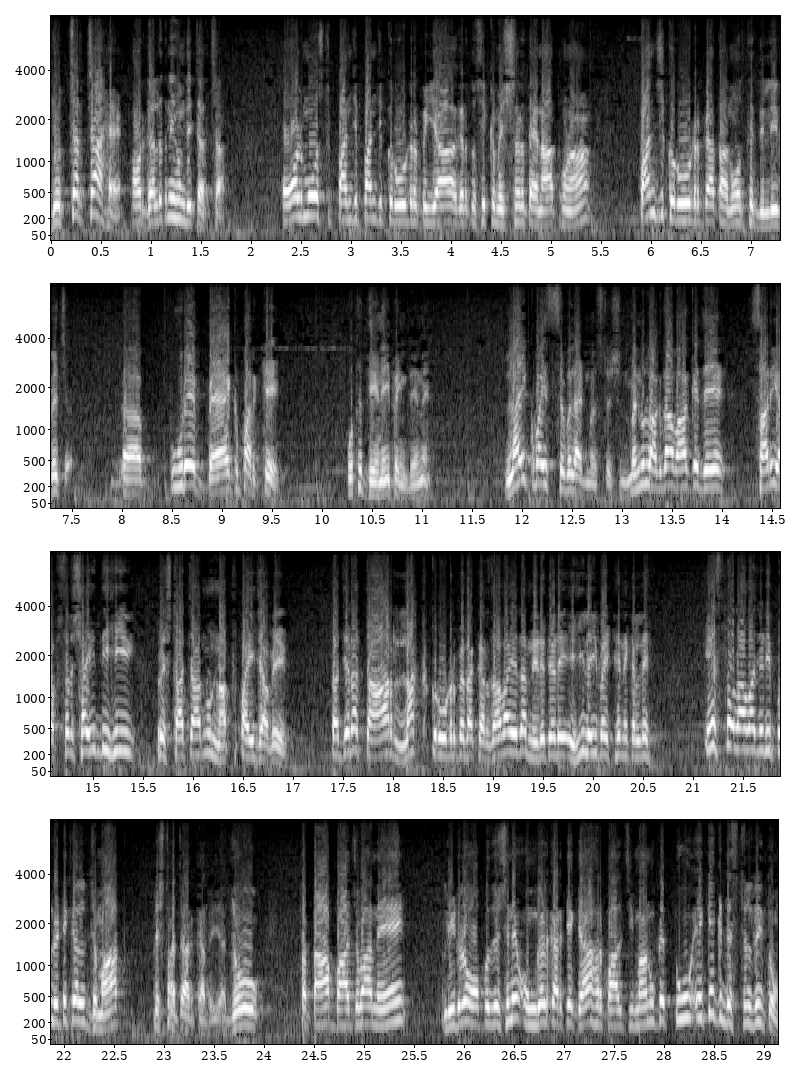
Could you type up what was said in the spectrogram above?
ਜੋ ਚਰਚਾ ਹੈ, ਔਰ ਗਲਤ ਨਹੀਂ ਹੁੰਦੀ ਚਰਚਾ ਆਲਮੋਸਟ 5-5 ਕਰੋੜ ਰੁਪਈਆ ਅਗਰ ਤੁਸੀਂ ਕਮਿਸ਼ਨਰ ਤਾਇਨਾਤ ਹੋਣਾ 5 ਕਰੋੜ ਰੁਪਇਆ ਤੁਹਾਨੂੰ ਉੱਥੇ ਦਿੱਲੀ ਵਿੱਚ ਪੂਰੇ ਬੈਗ ਭਰ ਕੇ ਉੱਥੇ ਦੇਣੇ ਹੀ ਪੈਂਦੇ ਨੇ। ਲਾਈਕਵਾਈਜ਼ ਸਿਵਲ ਐਡਮਿਨਿਸਟ੍ਰੇਸ਼ਨ ਮੈਨੂੰ ਲੱਗਦਾ ਵਾ ਕਿ ਜੇ ਸਾਰੀ ਅਫਸਰਸ਼ਾਹੀ ਦੀ ਹੀ ਭ੍ਰਿਸ਼ਟਾਚਾਰ ਨੂੰ ਨੱਥ ਪਾਈ ਜਾਵੇ, ਤਾਂ ਜਿਹੜਾ 4 ਲੱਖ ਕਰੋੜ ਰੁਪਏ ਦਾ ਕਰਜ਼ਾ ਵਾ, ਇਹਦਾ ਨੇੜੇ ਤੇੜੇ ਇਹੀ ਲਈ ਬੈਠੇ ਨੇ ਇਕੱਲੇ। ਇਸ ਤੋਂ ਇਲਾਵਾ ਜਿਹੜੀ ਪੋਲੀਟੀਕਲ ਜਮਾਤ ਭ੍ਰਿਸ਼ਟਾਚਾਰ ਕਰ ਰਹੀ ਆ, ਜੋ ਪ੍ਰਤਾਪ ਬਾਜਵਾ ਨੇ ਲੀਡਰ ਆਫ ਆਪੋਜੀਸ਼ਨ ਨੇ ਉਂਗਲ ਕਰਕੇ ਕਿਹਾ, ਹਰਪਾਲ ਚੀਮਾ ਨੂੰ ਕਿ ਤੂੰ ਇੱਕ ਇੱਕ ਡਿਸਟਿਲਰੀ ਤੋਂ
